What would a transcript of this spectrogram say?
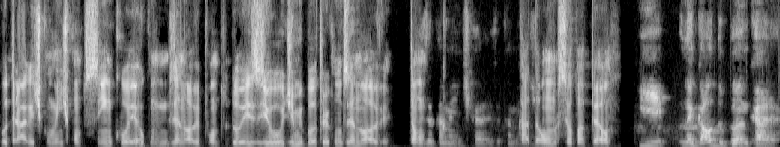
O Dragic com 20.5, o Erro com 19.2 e o Jimmy Butler com 19. Então, exatamente, cara, exatamente. cada um no seu papel. E legal do Ban, cara,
